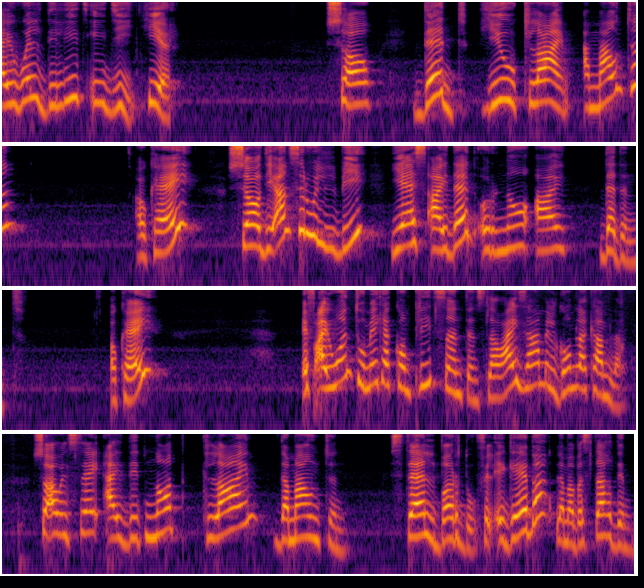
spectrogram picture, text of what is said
I will delete ed here so did you climb a mountain okay so the answer will be yes I did or no I didn't okay if I want to make a complete sentence لو عايز اعمل جملة كاملة so I will say I did not climb the mountain still برضو في الإجابة لما بستخدم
